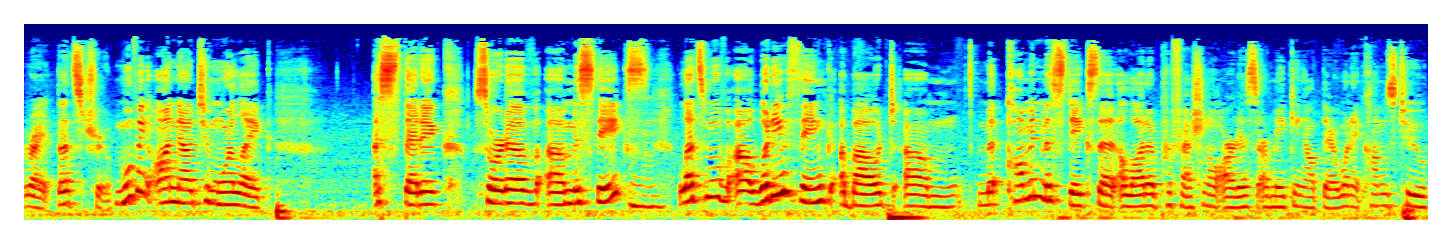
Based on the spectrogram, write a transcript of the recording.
right. That's true. Moving on now to more like aesthetic sort of uh, mistakes. Mm-hmm. Let's move. Uh, what do you think about um, m- common mistakes that a lot of professional artists are making out there when it comes to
